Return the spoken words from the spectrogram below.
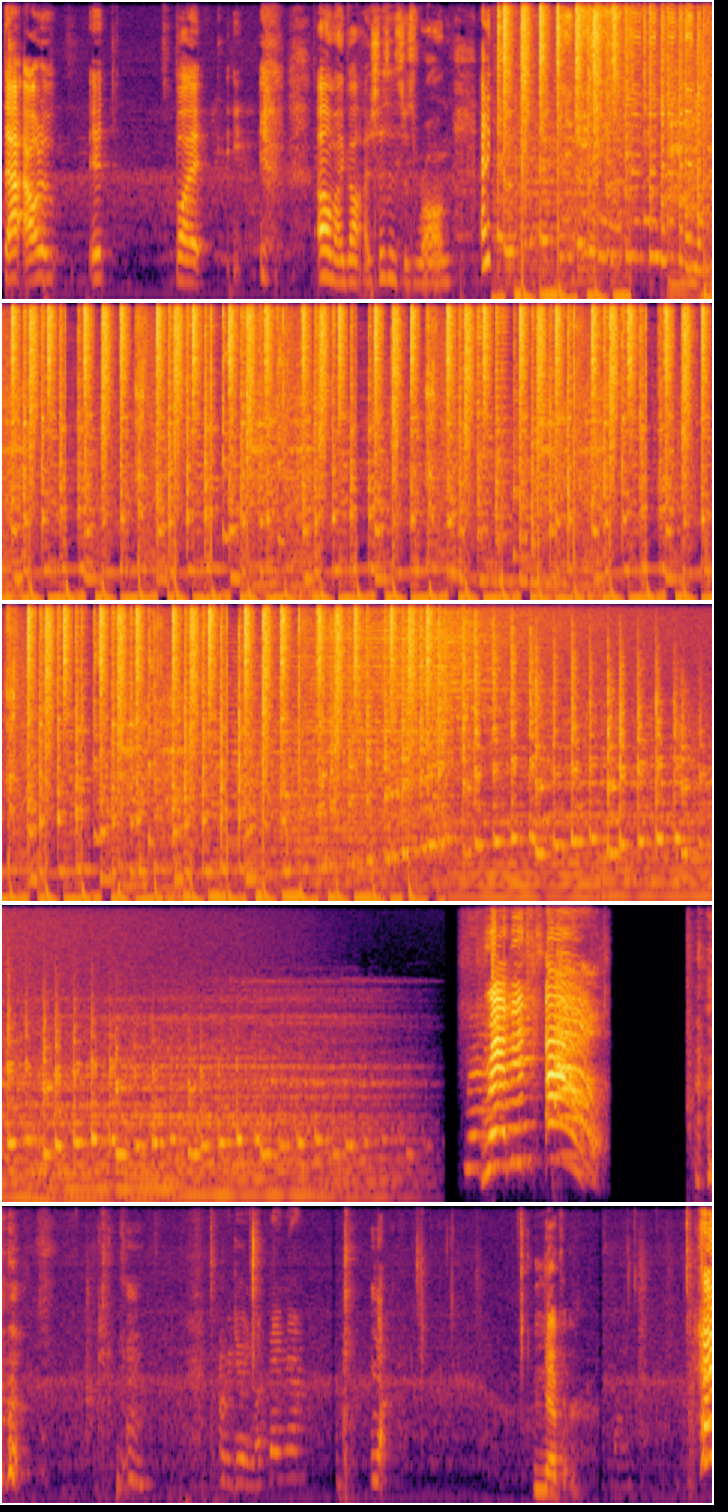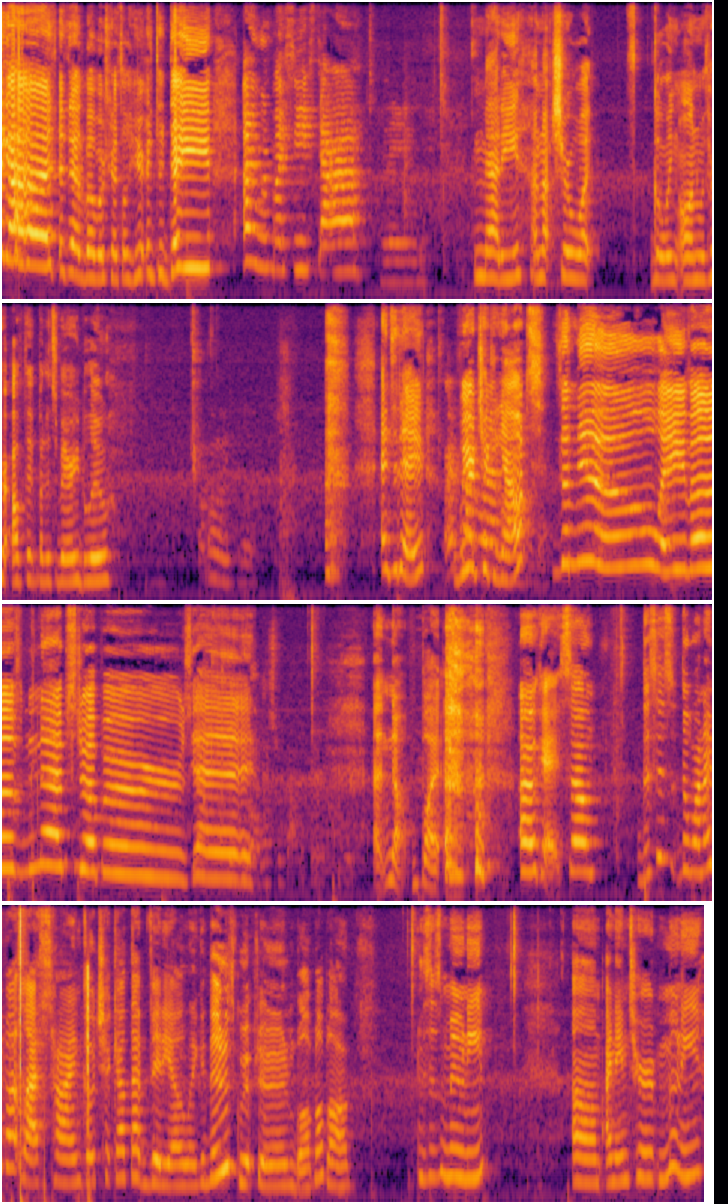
that out of it, but oh my gosh, this is just wrong. Any- Never. Hey guys, it's Annabelle Bush here, and today I'm with my sister, Hello. Maddie. I'm not sure what's going on with her outfit, but it's very blue. Always And today we are checking out the new wave of Knabstruppers. Yay! Uh, no, but okay. So this is the one I bought last time. Go check out that video. Link in the description. Blah blah blah. This is Mooney. Um, I named her Mooney.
